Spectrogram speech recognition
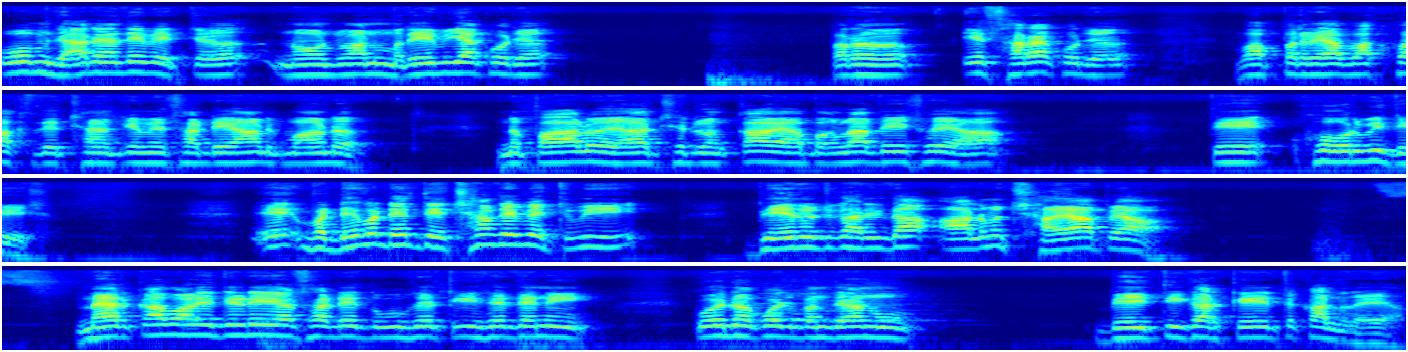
ਉਹ ਮੁਜ਼ਾਹਰਿਆਂ ਦੇ ਵਿੱਚ ਨੌਜਵਾਨ ਮਰੇ ਵੀ ਆ ਕੁਝ, ਪਰ ਇਹ ਸਾਰਾ ਕੁਝ ਵਾਪਰ ਰਿਹਾ ਵੱਖ-ਵੱਖ ਦੇਸ਼ਾਂ ਜਿਵੇਂ ਸਾਡੇ ਆਂਢ ਗੁਆਂਢ ਨੇਪਾਲ ਹੋਇਆ, ਸ਼੍ਰੀਲੰਕਾ ਹੋਇਆ, ਬੰਗਲਾਦੇਸ਼ ਹੋਇਆ ਤੇ ਹੋਰ ਵੀ ਦੇਸ਼। ਇਹ ਵੱਡੇ ਵੱਡੇ ਦੇਸ਼ਾਂ ਦੇ ਵਿੱਚ ਵੀ ਬੇਰੁਜ਼ਗਾਰੀ ਦਾ ਆਲਮ ਛਾਇਆ ਪਿਆ। ਅਮਰੀਕਾ ਵਾਲੇ ਜਿਹੜੇ ਆ, ਸਾਡੇ ਦੂਸਰੇ, ਤੀਸਰੇ ਦਿਨ ਹੀ ਕੋਈ ਨਾ ਕੁਝ ਬੰਦਿਆਂ ਨੂੰ ਬੇਇੱਜ਼ਤੀ ਕਰਕੇ ਤੇ ਘੱਲ ਰਹੇ ਆ।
